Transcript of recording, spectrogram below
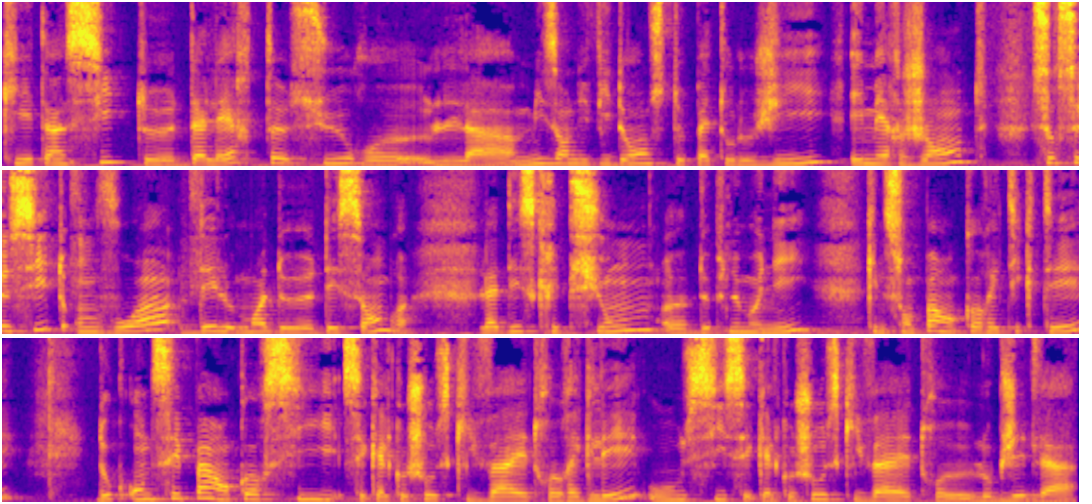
qui est un site d'alerte sur euh, la mise en évidence de pathologies émergentes. Sur ce site, on voit dès le mois de décembre la description euh, de pneumonies qui ne sont pas encore étiquetées donc on ne sait pas encore si c'est quelque chose qui va être réglé ou si c'est quelque chose qui va être l'objet de la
